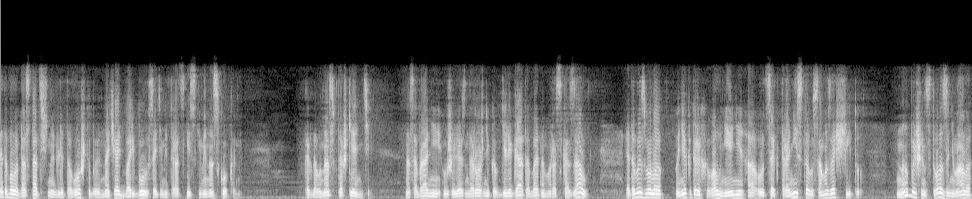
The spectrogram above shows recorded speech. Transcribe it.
это было достаточно для того, чтобы начать борьбу с этими троцкистскими наскоками. Когда у нас в Ташкенте на собрании у железнодорожников делегат об этом рассказал, это вызвало у некоторых волнение, а у цектронистов самозащиту, но большинство занимало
